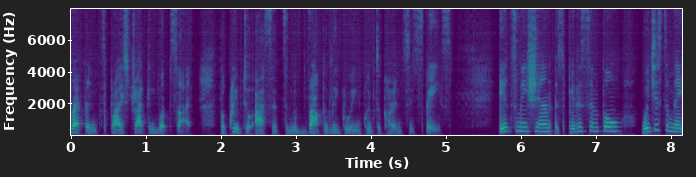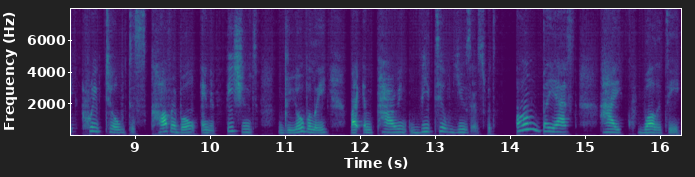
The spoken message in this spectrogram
referenced price tracking website for crypto assets in the rapidly growing cryptocurrency space. Its mission is pretty simple, which is to make crypto discoverable and efficient globally by empowering retail users with unbiased, high quality,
